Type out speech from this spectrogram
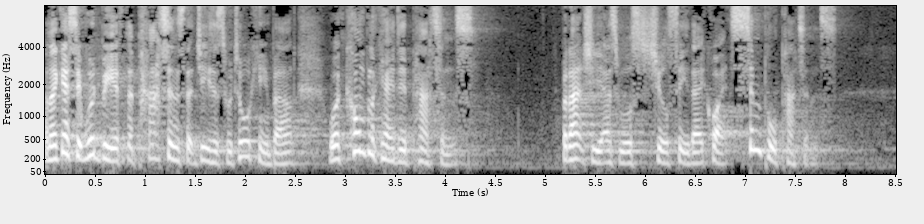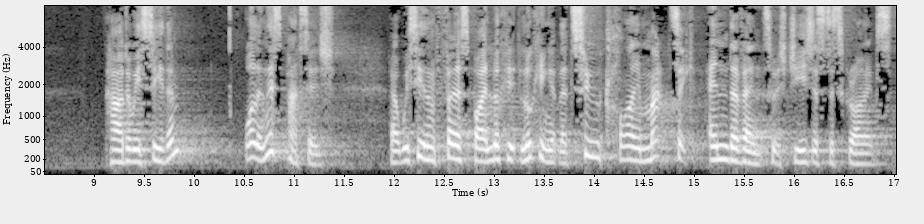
And I guess it would be if the patterns that Jesus were talking about were complicated patterns. But actually, as we'll, she'll see, they're quite simple patterns. How do we see them? Well, in this passage, uh, we see them first by look at, looking at the two climactic end events which Jesus describes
